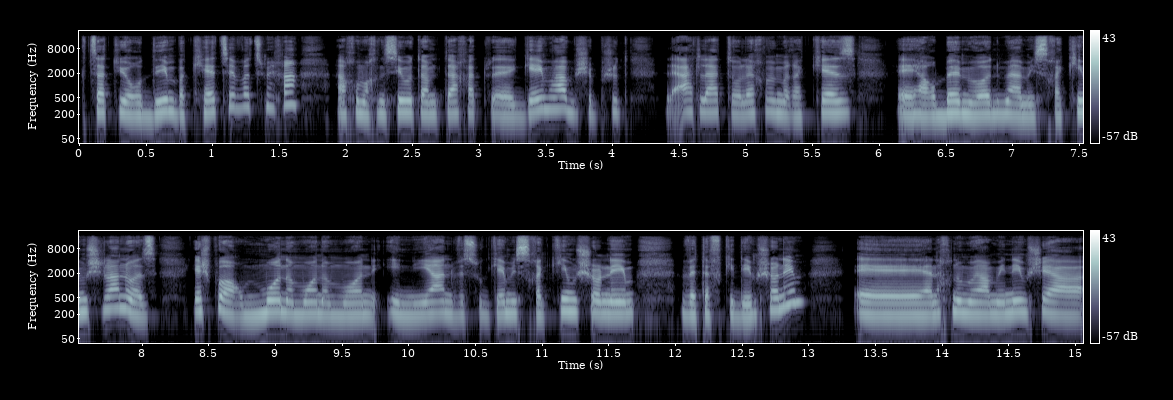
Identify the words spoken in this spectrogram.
קצת יורדים בקצב הצמיחה, אנחנו מכניסים אותם תחת אה, Game Hub שפשוט לאט לאט הולך ומרכז אה, הרבה מאוד מהמשחקים שלנו אז יש פה המון המון המון עניין וסוגי משחקים שונים ותפקידים שונים. אנחנו מאמינים שה,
